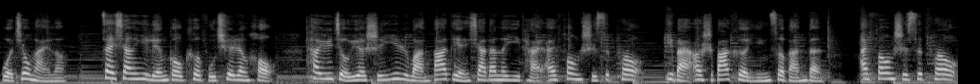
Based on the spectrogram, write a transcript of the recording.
我就买了。在向一联购客服确认后，他于九月十一日晚八点下单了一台 iPhone 十四 Pro 一百二十八克银色版本。iPhone 十四 Pro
